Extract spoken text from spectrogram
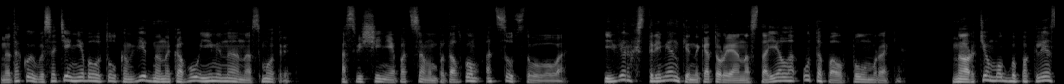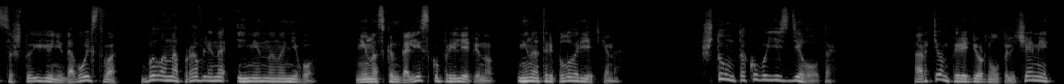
На такой высоте не было толком видно, на кого именно она смотрит. Освещение под самым потолком отсутствовало, и верх стремянки, на которой она стояла, утопал в полумраке. Но Артем мог бы поклясться, что ее недовольство было направлено именно на него. Не на скандалистку Прилепину, не на трепло Редькина. Что он такого ей сделал-то? Артем передернул плечами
